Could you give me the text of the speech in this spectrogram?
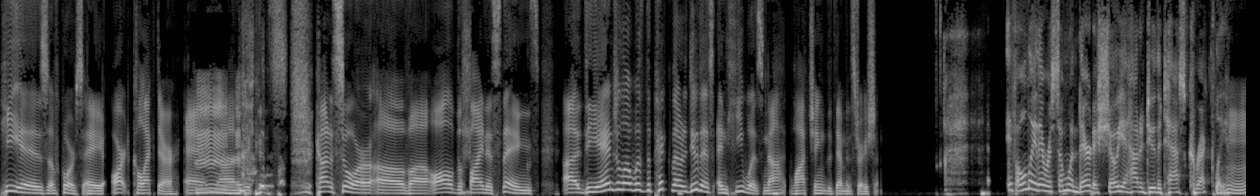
He is, of course, a art collector and uh, a connoisseur of uh, all the finest things. Uh, DeAngelo was the pick, though, to do this, and he was not watching the demonstration. If only there was someone there to show you how to do the task correctly. Hmm.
